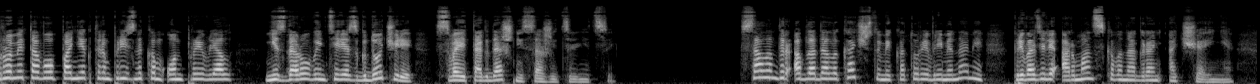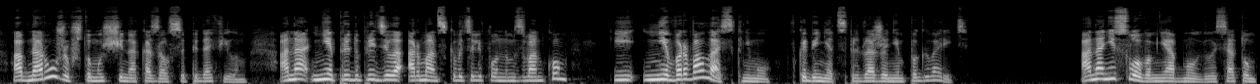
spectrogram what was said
Кроме того, по некоторым признакам он проявлял нездоровый интерес к дочери своей тогдашней сожительницы. Саландер обладала качествами, которые временами приводили Арманского на грань отчаяния. Обнаружив, что мужчина оказался педофилом, она не предупредила Арманского телефонным звонком и не ворвалась к нему в кабинет с предложением поговорить. Она ни словом не обмолвилась о том,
